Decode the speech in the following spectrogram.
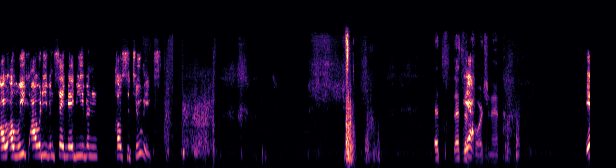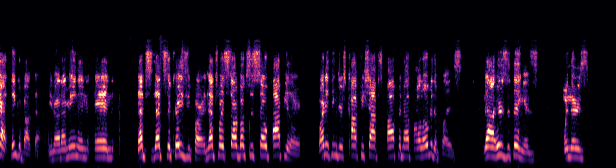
A, a week, I would even say maybe even close to two weeks. That's that's Yeah. unfortunate. Yeah, think about that. You know what I mean? And and that's that's the crazy part. And that's why Starbucks is so popular. Why do you think there's coffee shops popping up all over the place? Now, here's the thing is when there's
